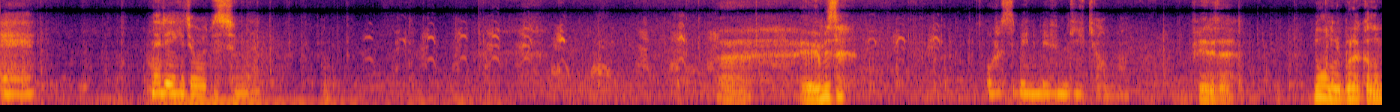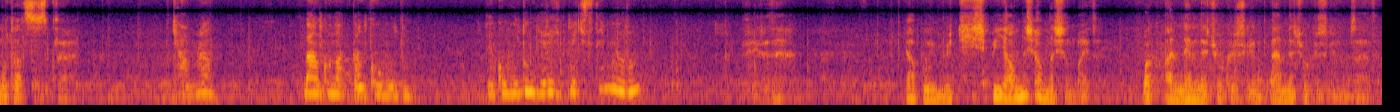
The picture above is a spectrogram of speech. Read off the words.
Ee, nereye gidiyoruz biz şimdi? Evimize. Orası benim evim değil Kamran. Feride. Ne olur bırakalım bu tatsızlıkları. Kamran, ben konaktan kovuldum. Ve kovulduğum yere gitmek istemiyorum. Feride. Ya bu müthiş bir yanlış anlaşılmaydı. Bak annem de çok üzgün. Ben de çok üzgünüm zaten.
